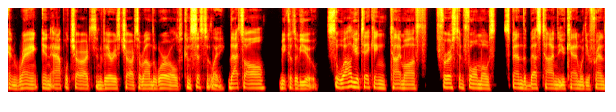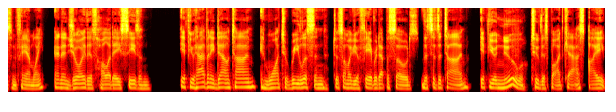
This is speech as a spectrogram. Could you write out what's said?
and rank in Apple charts and various charts around the world consistently. That's all because of you. So while you're taking time off First and foremost, spend the best time that you can with your friends and family and enjoy this holiday season. If you have any downtime and want to re listen to some of your favorite episodes, this is the time. If you're new to this podcast, I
